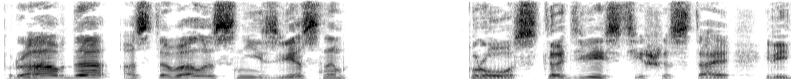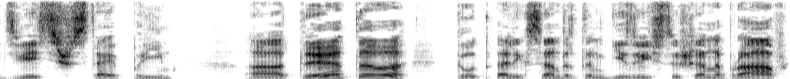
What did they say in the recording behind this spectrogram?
Правда, оставалось неизвестным просто 206 или 206 прим. А от этого тут Александр Тангизович совершенно прав,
